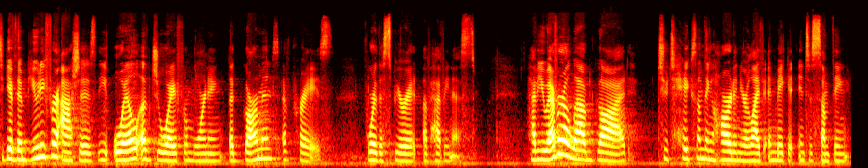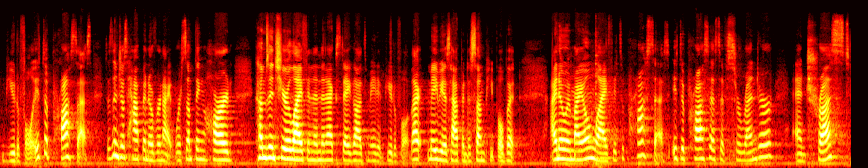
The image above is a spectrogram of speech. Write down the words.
to give them beauty for ashes, the oil of joy for mourning, the garment of praise for the spirit of heaviness. Have you ever allowed God to take something hard in your life and make it into something beautiful? It's a process. It doesn't just happen overnight where something hard comes into your life and then the next day God's made it beautiful. That maybe has happened to some people, but I know in my own life it's a process. It's a process of surrender and trust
